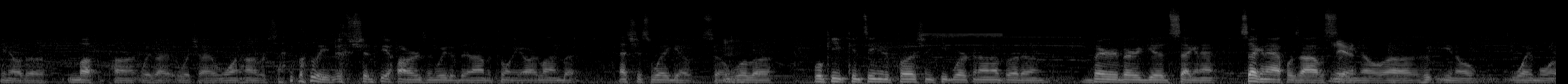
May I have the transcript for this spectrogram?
you know the muffed punt, which I, which I 100% believe it should be ours, and we'd have been on the 20-yard line, but that's just the way it goes. So mm-hmm. we'll uh, we'll keep continue to push and keep working on it. But um, very very good second half. Second half was obviously yeah. you know uh, who, you know way more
